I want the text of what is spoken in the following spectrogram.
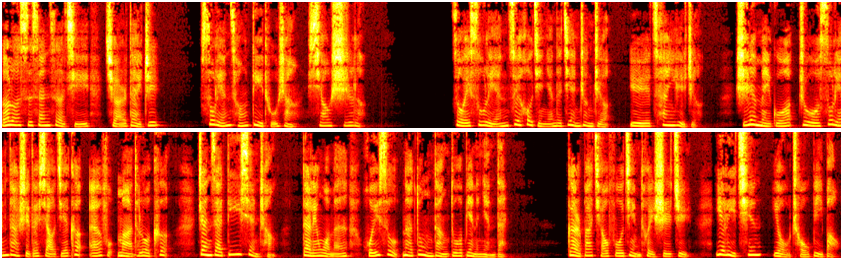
俄罗斯三色旗取而代之，苏联从地图上消失了。作为苏联最后几年的见证者与参与者，时任美国驻苏联大使的小杰克 ·F· 马特洛克站在第一现场。带领我们回溯那动荡多变的年代，戈尔巴乔夫进退失据，叶利钦有仇必报，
